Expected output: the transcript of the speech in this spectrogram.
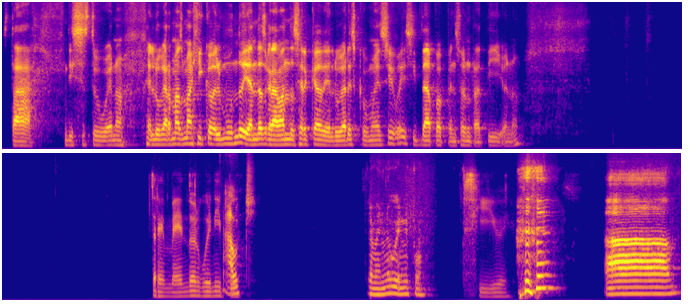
está, dices tú, bueno, el lugar más mágico del mundo y andas grabando cerca de lugares como ese, güey, si da para pensar un ratillo, ¿no? Tremendo el Winnie Pooh. Ouch. Tremendo Winnie Pooh. Sí, güey. ah,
